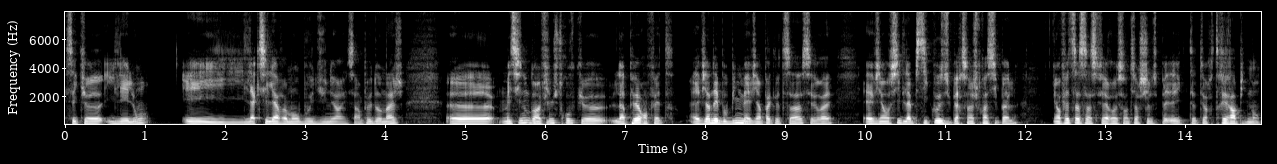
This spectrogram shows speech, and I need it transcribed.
c'est qu'il est long et il accélère vraiment au bout d'une heure et c'est un peu dommage. Euh, mais sinon dans le film je trouve que la peur en fait, elle vient des bobines mais elle vient pas que de ça, c'est vrai. Elle vient aussi de la psychose du personnage principal. Et en fait, ça, ça se fait ressentir chez le spectateur très rapidement.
